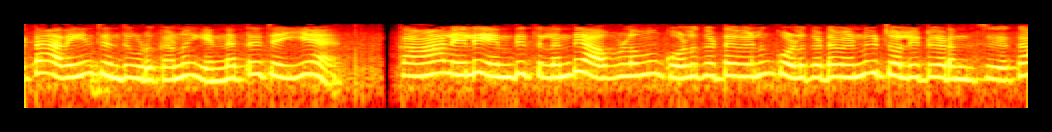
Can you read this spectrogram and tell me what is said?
கேட்டால் அதையும் செஞ்சு கொடுக்கணும். என்னத்தை செய்ய? காலையில் எந்திரிச்சிலேருந்து அவ்வளவும் கொழுக்கட்டை வேணும் கொழுக்கட்டை வேணும்னு சொல்லிட்டு கிடந்துச்சுக்கா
